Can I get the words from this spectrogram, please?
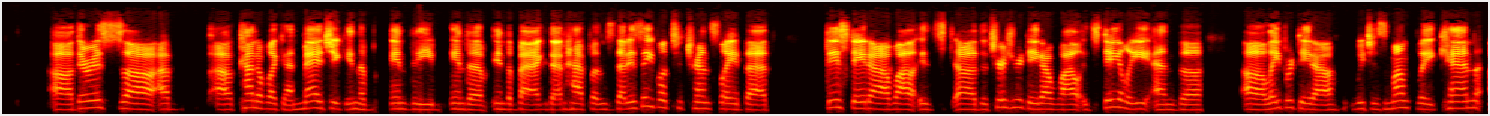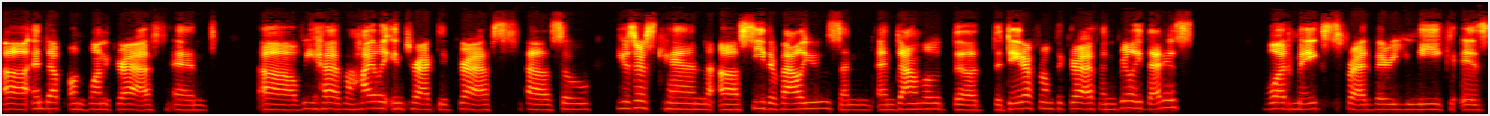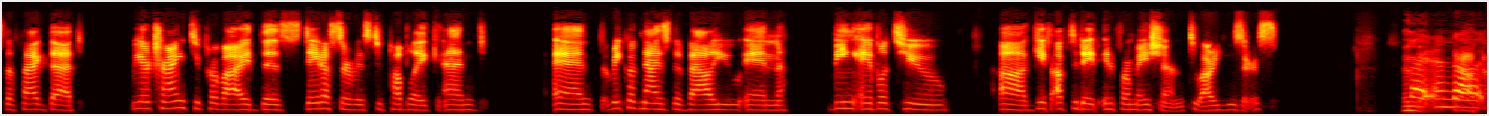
uh, there is uh, a, a, kind of like a magic in the in the in the in the bag that happens that is able to translate that this data while it's uh, the treasury data while it's daily and the labor data which is monthly can end up on one graph and uh, we have a highly interactive graphs, uh, so users can uh, see their values and, and download the, the data from the graph. And really, that is what makes Fred very unique is the fact that we are trying to provide this data service to public and and recognize the value in being able to uh, give up-to-date information to our users. And, right, and uh,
